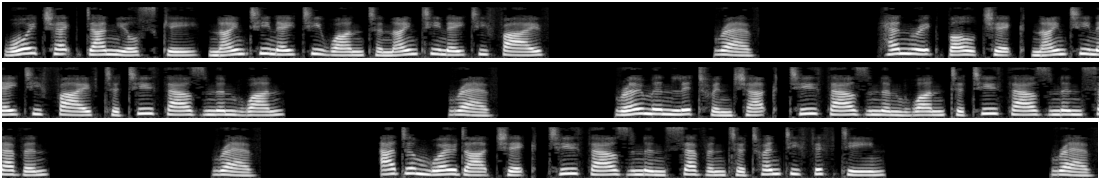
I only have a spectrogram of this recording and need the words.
Wojciech Danielski 1981 to 1985. Rev. Henryk Bolczyk 1985 to 2001 Rev. Roman Litwińczuk 2001 to 2007 Rev. Adam Wodarczyk 2007 to 2015 Rev.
